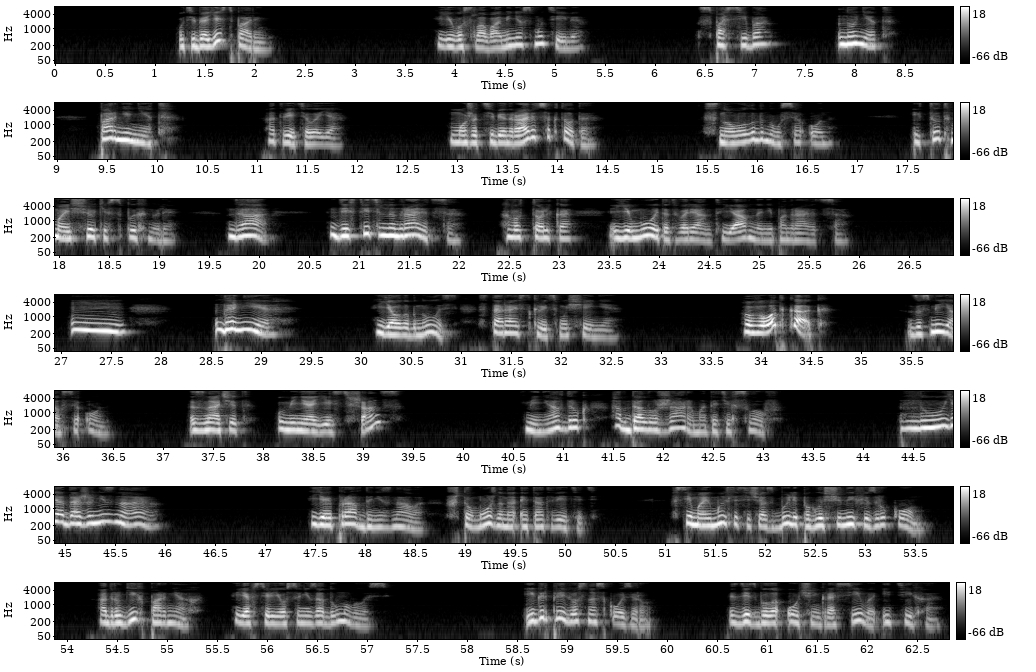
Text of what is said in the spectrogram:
«У тебя есть парень?» Его слова меня смутили. «Спасибо, но нет. Парня нет», — ответила я. «Может, тебе нравится кто-то?» Снова улыбнулся он. И тут мои щеки вспыхнули. «Да, действительно нравится. Вот только ему этот вариант явно не понравится». «Ммм, да не...» Я улыбнулась, стараясь скрыть смущение. «Вот как?» – засмеялся он. «Значит, у меня есть шанс?» Меня вдруг обдало жаром от этих слов. «Ну, я даже не знаю». Я и правда не знала, что можно на это ответить. Все мои мысли сейчас были поглощены физруком. О других парнях я всерьез и не задумывалась. Игорь привез нас к озеру. Здесь было очень красиво и тихо.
